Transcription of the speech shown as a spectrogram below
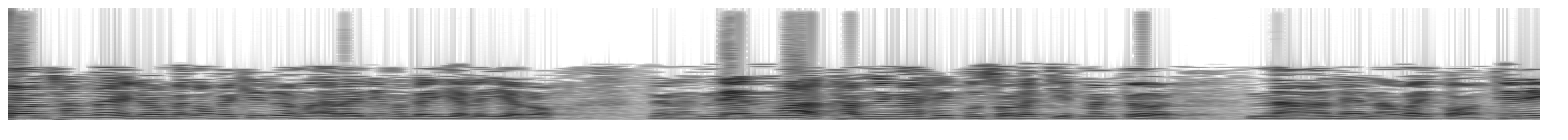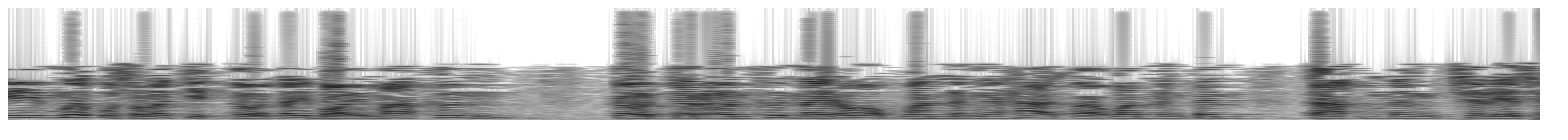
ตอนชั้นแรกเราไม่ต้องไปคิดเรื่องอะไรที่มันละเอียดละเอียดหรอกเนี่ยนะเน้นว่าทำยังไงให้กุศลจิตมันเกิดหนาแน่นเอาไว้ก่อน ทีนี้เมื่อกุศลจิตเกิดได้บ่อยมากขึ้น เกิดเจริญขึ้นในรอบวันหนึ่งเนี่ยห้าวันหนึ่งเป็นจากหนึ่งเฉลี่ยเฉ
